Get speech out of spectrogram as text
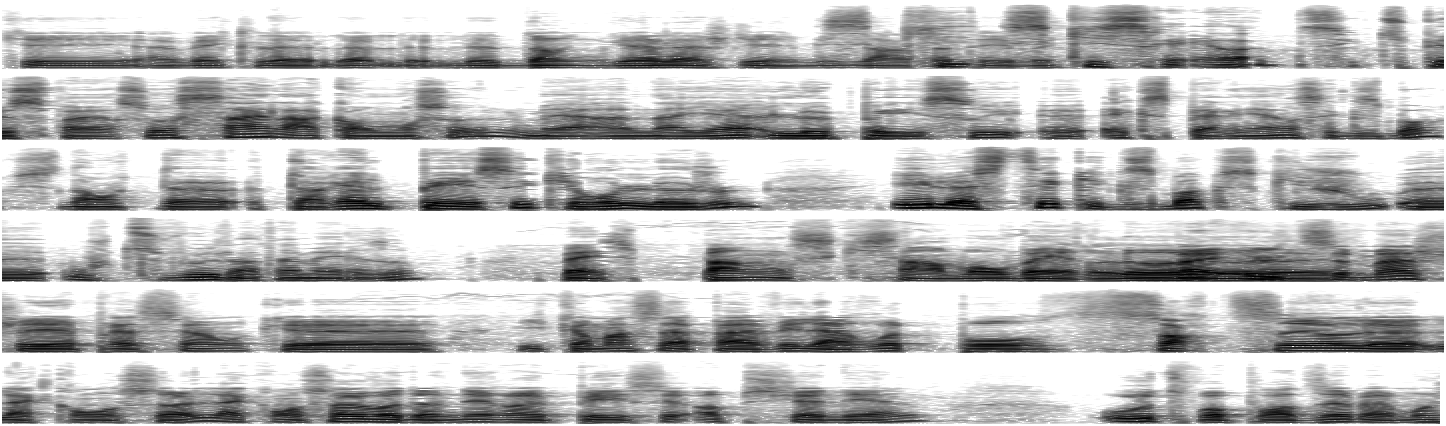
qui est avec le, le- le- le dongle HDMI Ce dans ta qui, TV. ce qui serait hot, c'est que tu puisses faire ça sans la console, mais en ayant le PC euh, expérience Xbox. Donc, tu aurais le PC qui roule le jeu et le stick Xbox qui joue euh, où tu veux dans ta maison. Ben, je pense qu'ils s'en vont vers là. Ben, là. ultimement, j'ai l'impression qu'ils commencent à paver la route pour sortir le- la console. La console va devenir un PC optionnel où tu vas pouvoir dire ben, moi,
